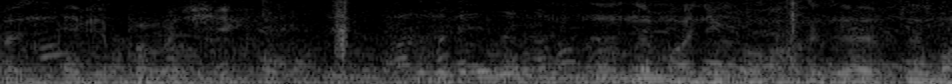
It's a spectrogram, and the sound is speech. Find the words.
Красиві павичі. Ну, нема нікого, хазяїв нема.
